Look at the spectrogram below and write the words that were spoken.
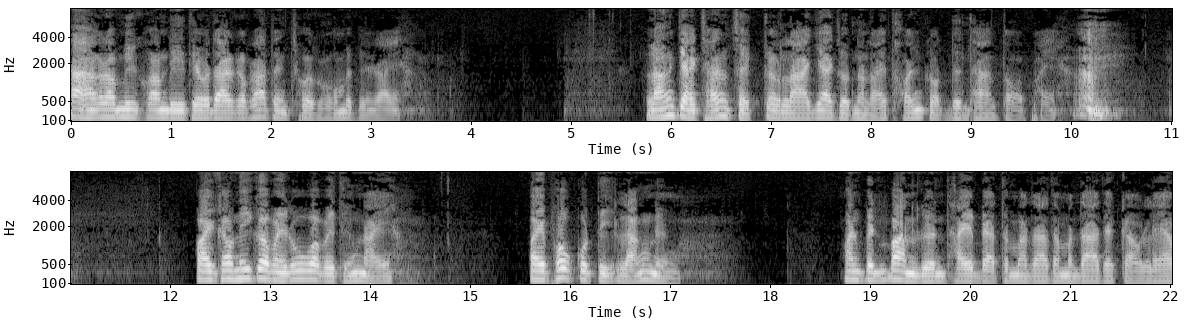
ถ้าหากเรามีความดีเทวดากับพระท่านช่วยก็คงไม่เป็นไร หลังจากฉันเสร็จก็ลาญาติโยมทั้งหลายถอนกรดเดินทางต่อไป ไปคราวนี้ก็ไม่รู้ว่าไปถึงไหน ไปพบกุฏิหลังหนึ่ง มันเป็นบ้านเรือนไทยแบบธรรมดาธรรมดาแต่เก่าแล้ว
